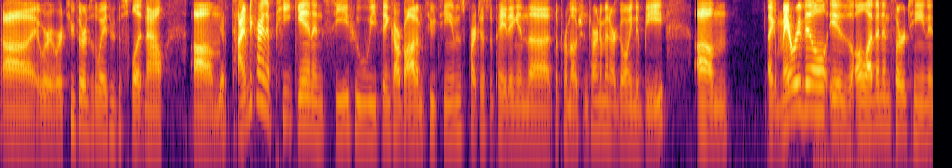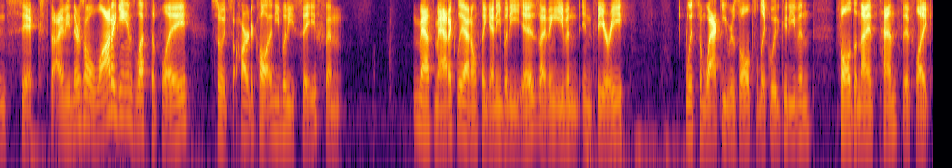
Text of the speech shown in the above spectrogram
Uh, we're we're two thirds of the way through the split now. Um, Yep. time to kind of peek in and see who we think our bottom two teams participating in the the promotion tournament are going to be. Um, like Maryville is 11 and 13 and sixth. I mean, there's a lot of games left to play, so it's hard to call anybody safe. And mathematically, I don't think anybody is. I think even in theory, with some wacky results, Liquid could even fall to ninth, tenth if like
